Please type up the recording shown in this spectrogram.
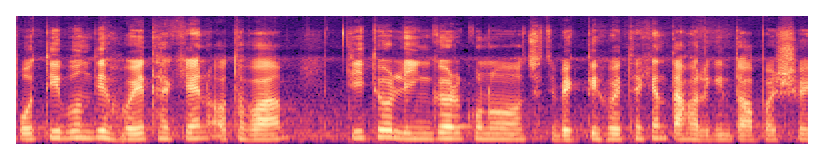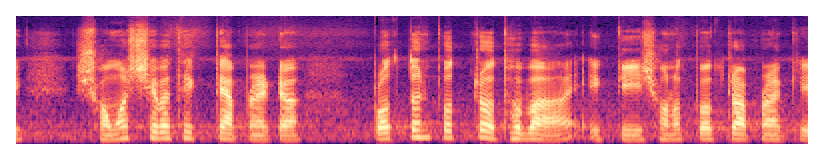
প্রতিবন্ধী হয়ে থাকেন অথবা তৃতীয় লিঙ্গের কোনো ব্যক্তি হয়ে থাকেন, তাহলে কিন্তু অবশ্যই সমাজসেবা থেকে আপনার একটা প্রত্যয়নপত্র অথবা একটি সনদপত্র আপনাকে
